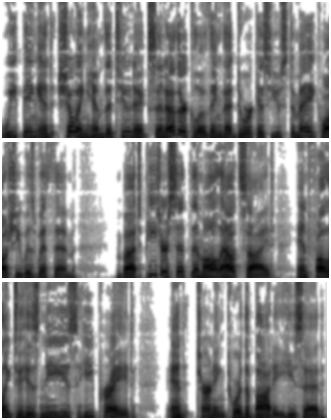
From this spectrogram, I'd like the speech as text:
weeping and showing him the tunics and other clothing that Dorcas used to make while she was with them. But Peter sent them all outside, and falling to his knees, he prayed. And turning toward the body, he said,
